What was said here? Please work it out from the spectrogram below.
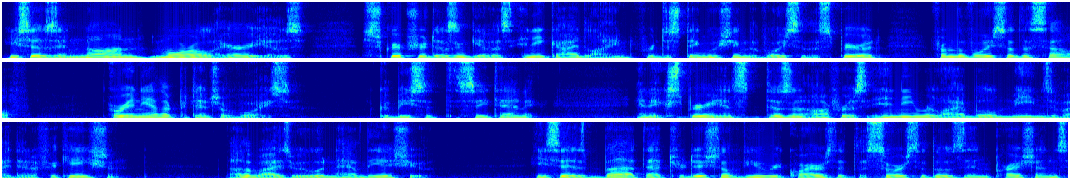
he says in non moral areas, Scripture doesn't give us any guideline for distinguishing the voice of the Spirit from the voice of the self or any other potential voice. Could be satanic and experience doesn't offer us any reliable means of identification. Otherwise, we wouldn't have the issue. He says, but that traditional view requires that the source of those impressions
